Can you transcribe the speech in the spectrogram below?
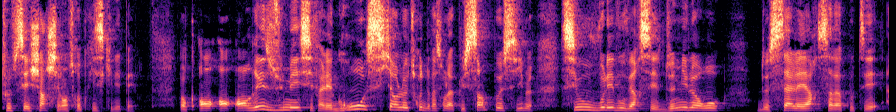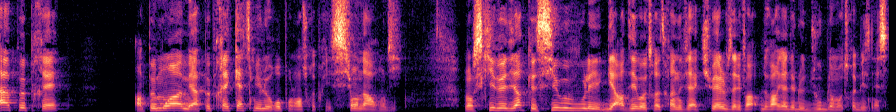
toutes ces charges, c'est l'entreprise qui les paie. Donc en, résumé, s'il fallait grossir le truc de façon la plus simple possible, si vous voulez vous verser 2000 euros de salaire, ça va coûter à peu près, un peu moins, mais à peu près 4000 euros pour l'entreprise, si on arrondit. Donc ce qui veut dire que si vous voulez garder votre train de vie actuel, vous allez devoir garder le double dans votre business.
